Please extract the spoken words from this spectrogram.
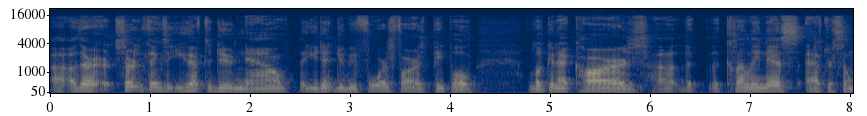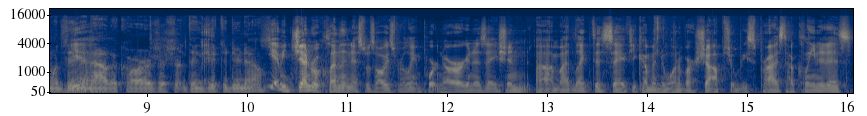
Uh, are there certain things that you have to do now that you didn't do before, as far as people looking at cars, uh, the the cleanliness after someone's in and out of the cars? Are there certain things you have to do now? Yeah, I mean, general cleanliness was always really important to our organization. Um, I'd like to say if you come into one of our shops, you'll be surprised how clean it is.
